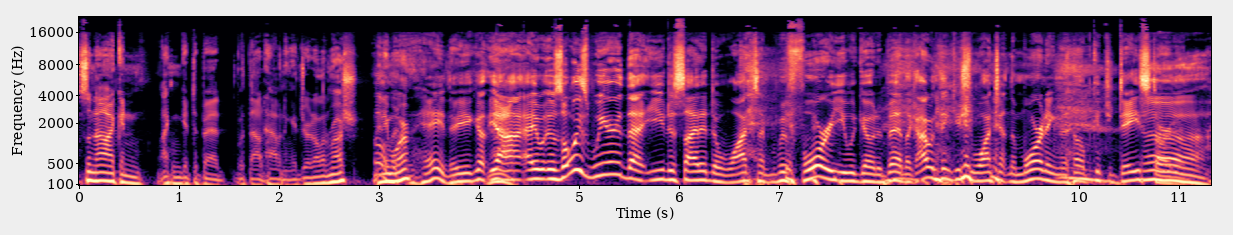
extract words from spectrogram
so now I can I can get to bed without having a adrenaline rush anymore. Oh, Hey, there you go. Yeah, I, it was always weird that you decided to watch that before you would go to bed. Like, I would think you should watch it in the morning to help get your day started. Uh,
